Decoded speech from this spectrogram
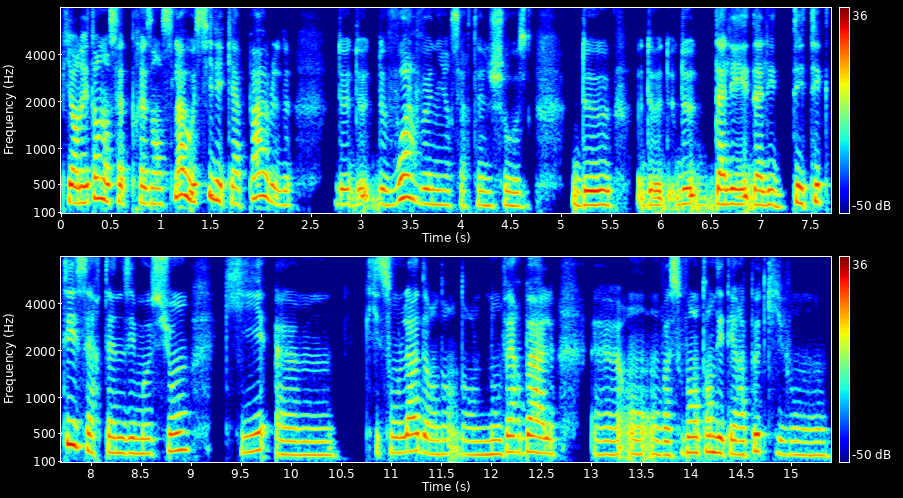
Puis en étant dans cette présence-là aussi, il est capable de, de, voir venir certaines choses, d'aller, détecter certaines émotions qui, euh, qui sont là dans, dans, le non-verbal. Euh, on, va souvent entendre des thérapeutes qui vont,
